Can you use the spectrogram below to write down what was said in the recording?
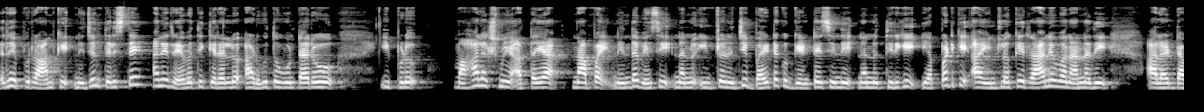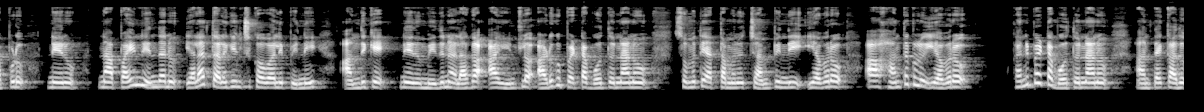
రేపు రామ్కి నిజం తెలిస్తే అని రేవతి కిరణ్లు అడుగుతూ ఉంటారు. ఇప్పుడు మహాలక్ష్మి అత్తయ్య నాపై నింద వేసి నన్ను ఇంట్లో నుంచి బయటకు గెంటేసింది. నన్ను తిరిగి ఎప్పటికీ ఆ ఇంట్లోకి రానివ్వనన్నది. అలాంటప్పుడు నేను నాపై నిందను ఎలా తొలగించుకోవాలి పిన్ని? అందుకే నేను మిథునలాగా ఆ ఇంట్లో అడుగు పెట్టబోతున్నాను. సుమతి అత్తమ్మను చంపింది ఎవరో ఆ హంతకులు ఎవరో కనిపెట్టబోతున్నాను. అంతేకాదు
